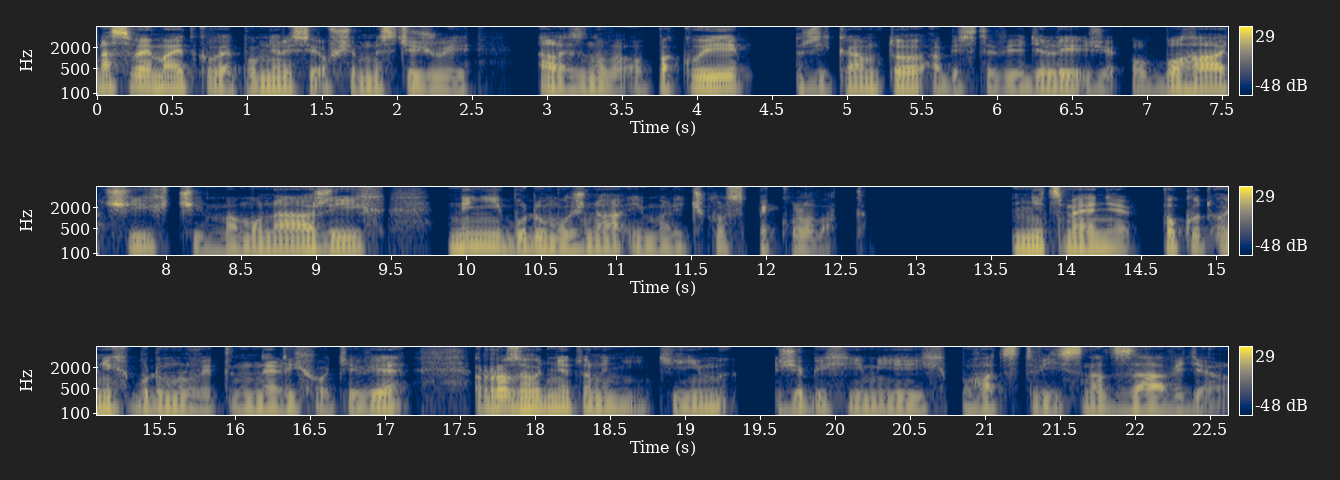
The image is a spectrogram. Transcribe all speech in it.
Na své majetkové poměry si ovšem nestěžuji, ale znova opakuji, říkám to, abyste věděli, že o boháčích či mamonářích nyní budu možná i maličko spekulovat. Nicméně, pokud o nich budu mluvit nelichotivě, rozhodně to není tím, že bych jim jejich bohatství snad záviděl.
